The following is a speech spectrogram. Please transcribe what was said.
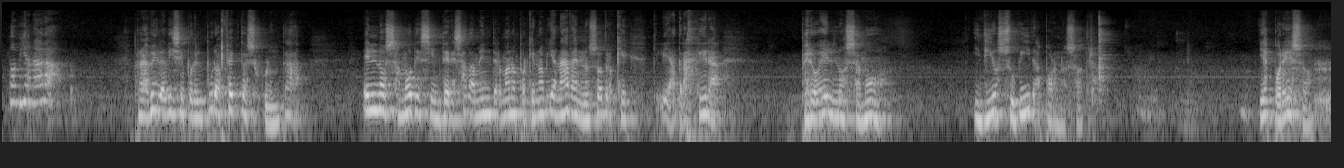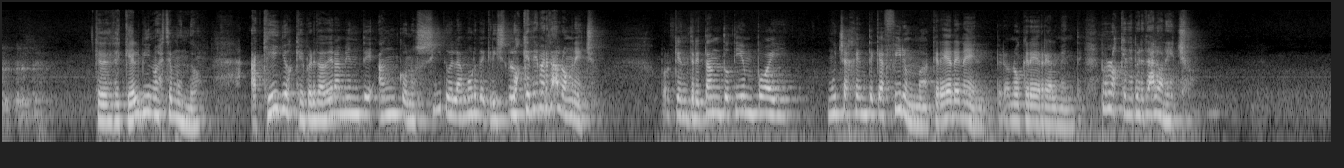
no había nada. Pero la Biblia dice, por el puro afecto a su voluntad. Él nos amó desinteresadamente, hermanos, porque no había nada en nosotros que, que le atrajera. Pero Él nos amó y dio su vida por nosotros. Y es por eso que desde que Él vino a este mundo, aquellos que verdaderamente han conocido el amor de Cristo, los que de verdad lo han hecho, porque entre tanto tiempo hay mucha gente que afirma creer en Él, pero no cree realmente, pero los que de verdad lo han hecho,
